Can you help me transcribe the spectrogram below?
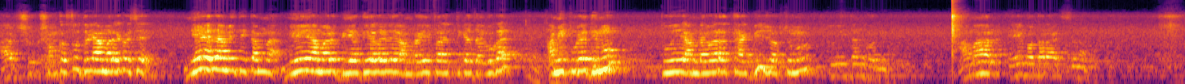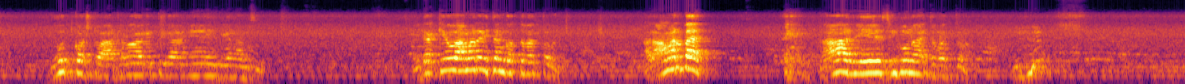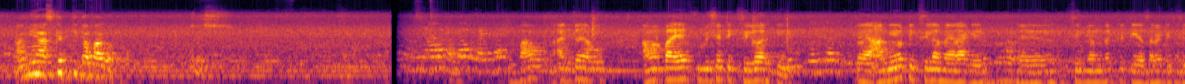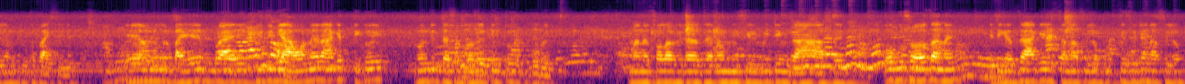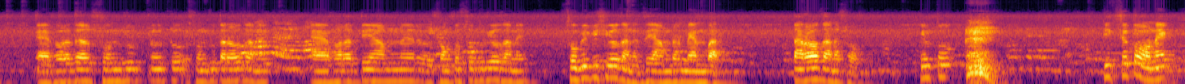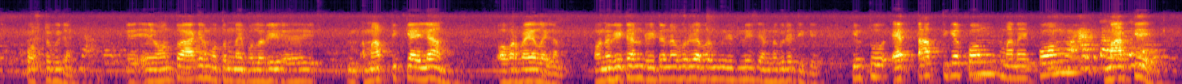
আর শঙ্কর চৌধুরী আমারে কইছে মেয়েরে আমি দিতাম না মেয়ে আমার বিয়ে দিয়ে লাইলে আমরা এই পাড়ার থেকে যাইব গা। আমি তুরে দিমু, তুই আমরা পাড়ার থাকবি সবসময়, তুই দান করবি। আমার এই কথা রাখছে না। বহুত কষ্ট, আঠারো আগের থেকে আমি এইদিকে নামছি। এটা কেউ আমার রিটার্ন করতে পারতো না। আর আমার ভাই আর এ জীবন আইতে পারতো না। আমি আজকের টিকা পাগল আমার পায়ে পুলিশে টিকছিল আর কি। তো আমিও টিকছিলাম এর আগে। সিপিএমদের টিএসআরে টিকছিলাম কিন্তু পাইছি না। এ, আমাদের বাইরে প্রায় আওয়ানের আগের থেকেই রঞ্জিত দাসের লগে কিন্তু ঘুরে। মানে চলাফেরা যেন মিছিল, মিটিং যা আছে অবসহ জানে এদিকে যে আগে ইচ্ছা নাছিল বুথ প্রেসিডেন্ট আছিল দেওয়ার সঞ্জু সঞ্জু তারাও জানে। এরপরে দিয়ে আপনার শঙ্কর চৌধুরীও জানে। ছবি বিষয়েও জানে যে আমরা মেম্বার তারাও জানে সব। কিন্তু টিকছে তো অনেক কষ্ট করে। এখন তো আগের মতন নাই বলে মাপ টিকে আইলাম ওভার পাইয়া লাইলাম অনেক রিটার্ন রিটার্নের পরে আবার লিস্ট এমন করে টিকে। কিন্তু তার থেকে কম মানে কম মার্কে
